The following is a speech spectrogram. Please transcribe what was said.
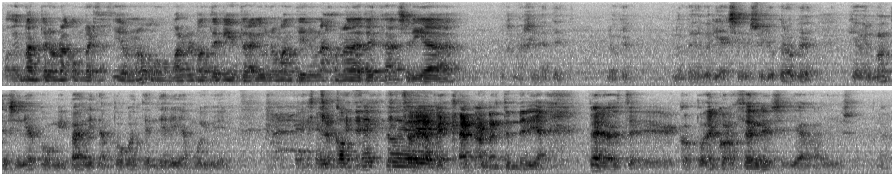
Podéis mantener una conversación, ¿no? Con Juan Belmonte mientras que uno mantiene una jornada de pesca sería... Pues imagínate lo que, lo que debería ser eso. Yo creo que, que Belmonte sería como mi padre y tampoco entendería muy bien. El concepto Esto de la es... pesca no lo entendería. Pero este, con poder conocerle sería maravilloso. claro.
